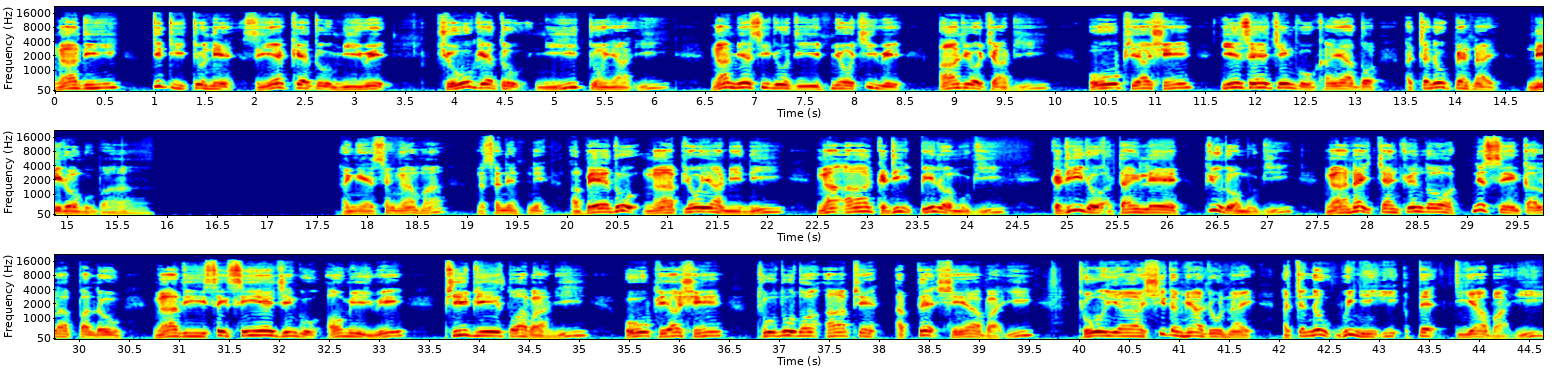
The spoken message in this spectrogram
ငါသည်တိတီတွနှင့်ဇရက်ကဲ့သို့မြည်၍ဂျိုးကဲ့သို့ညီးတွန်ရ၏ငါမျက်စိတို့သည် မျောကြည့်၍ အားလျော့ကြပြီ။အိုဖျားရှင်ညင်းဆဲခြင်းကိုခံရသော အကျွန်ုပ်ဘက်၌နေတော်မူပါ။အငယ်15မှ22အဘယ်သို့ငါပြောရမည်နည်းငါအားဂတိပေးတော်မူပြီးဂတိတော်အတိုင်းလဲပြုတော်မူပြီးငါ၌ကြံကျွင်းသောနှစ်စဉ်ကာလပတ်လုံးငါသည်စိတ်ဆင်းရဲခြင်းကိုအောက်မေ့၍ဖြည်းဖြည်းသွားပါမည်။အိုဖျားရှင် ထိုသို့သောအားဖြင့် အသက်ရှင်ရပါ၏ထိုအရာရှိသမျှတို့၌အကျွန်ုပ်ဝိညာဉ်၏အသက်တည်ရပါ၏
